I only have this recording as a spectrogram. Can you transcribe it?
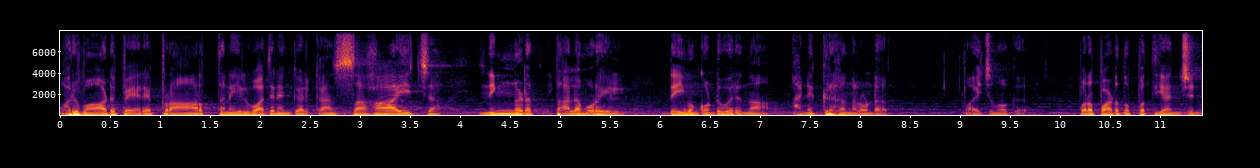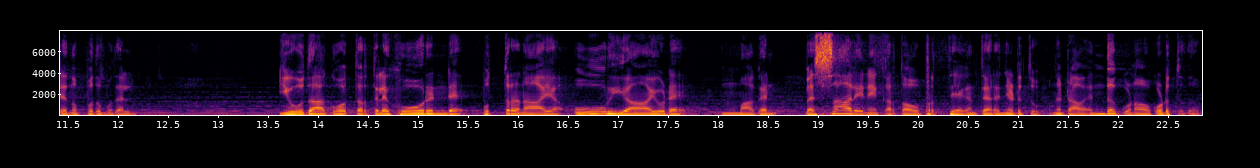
ഒരുപാട് പേരെ പ്രാർത്ഥനയിൽ വചനം കേൾക്കാൻ സഹായിച്ച നിങ്ങളുടെ തലമുറയിൽ ദൈവം കൊണ്ടുവരുന്ന അനുഗ്രഹങ്ങളുണ്ട്. വായിച്ചു നോക്ക്. പുറപ്പാട് മുപ്പത്തി അഞ്ചിന്റെ മുപ്പത് മുതൽ യൂതാ ഗോത്രത്തിലെ ഹൂറിന്റെ പുത്രനായ ഊറിയായുടെ മകൻ ബസാലിനെ കർത്താവ് പ്രത്യേകം തിരഞ്ഞെടുത്തു. എന്നിട്ട് എന്ത് ഗുണമാണ് കൊടുത്തത്?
